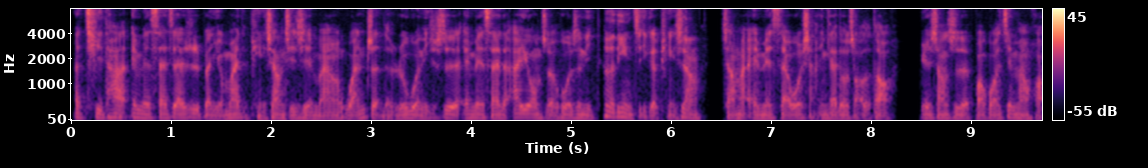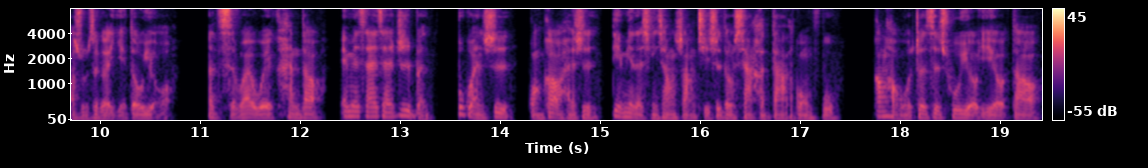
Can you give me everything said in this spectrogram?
那其他 MSI 在日本有卖的品相其实也蛮完整的。如果你是 MSI 的爱用者，或者是你特定几个品相想买 MSI，我想应该都找得到，因为像是包括键盘、滑鼠这个也都有。那此外，我也看到 MSI 在日本不管是广告还是店面的形象上，其实都下很大的功夫。刚好我这次出游也有到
